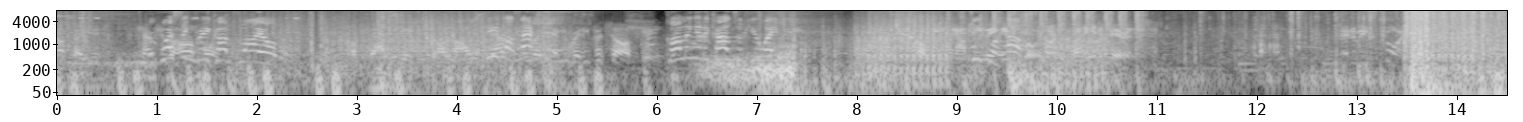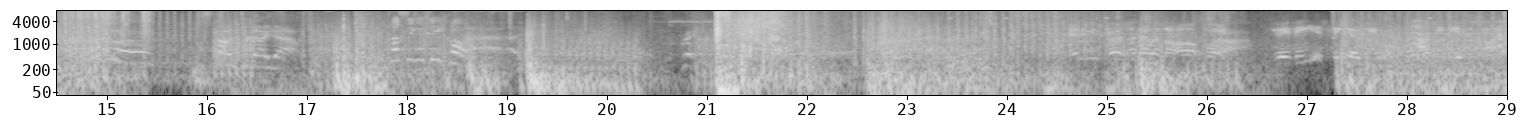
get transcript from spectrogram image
Updated. Capture the Requesting recon flyover! Seagulls active. Ready for tasking. Calling in a counter UAV! Copy. Counter UAV. Running interference. Tossing a decoy! Enemy personnel at the hardpoint. UAV is bingo fuel. RTB at the time.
